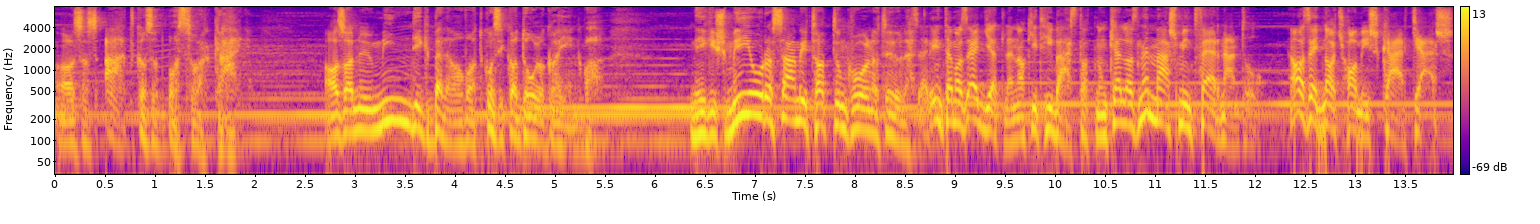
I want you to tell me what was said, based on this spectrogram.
Az az átkozott boszorkány. Az a nő mindig beleavatkozik a dolgainkba. Mégis mi óra számíthattunk volna tőle? Szerintem az egyetlen, akit hibáztatnunk kell, az nem más, mint Fernando. Az egy nagy hamis kártyás.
